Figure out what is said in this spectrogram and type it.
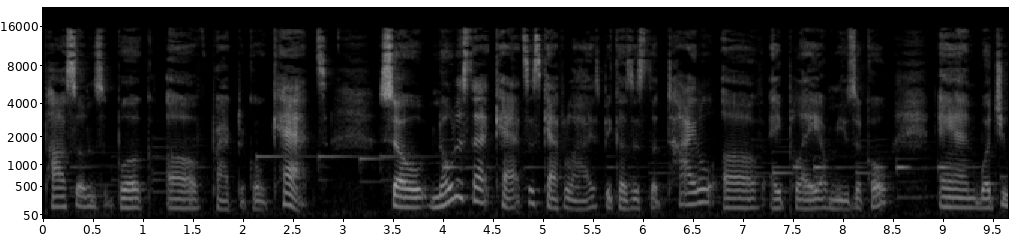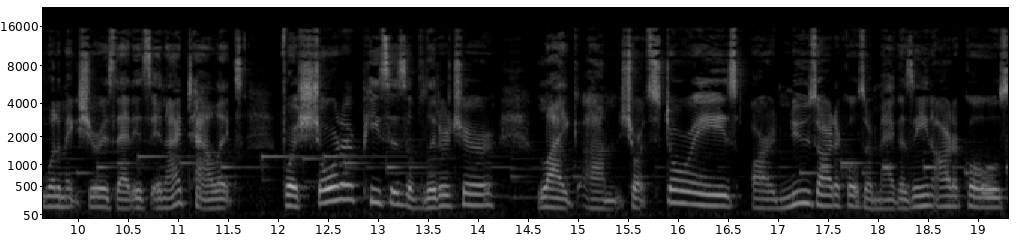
Possum's Book of Practical Cats. So notice that cats is capitalized because it's the title of a play or musical. And what you want to make sure is that it's in italics for shorter pieces of literature like um, short stories or news articles or magazine articles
